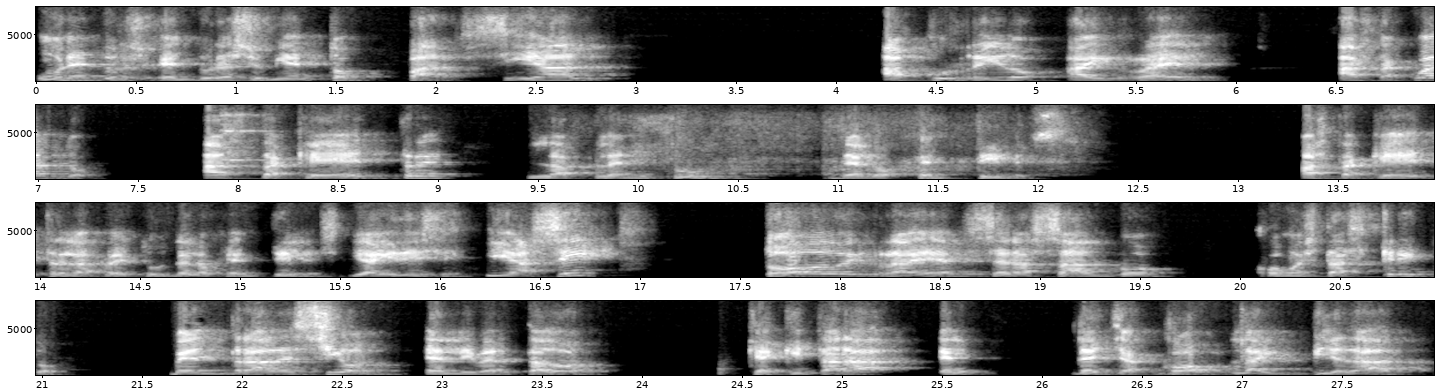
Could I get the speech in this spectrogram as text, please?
un endurecimiento parcial ha ocurrido a Israel. ¿Hasta cuándo? Hasta que entre la plenitud de los gentiles. Hasta que entre la plenitud de los gentiles. Y ahí dice, y así todo Israel será salvo como está escrito. Vendrá de Sión el libertador, que quitará el, de Jacob la impiedad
